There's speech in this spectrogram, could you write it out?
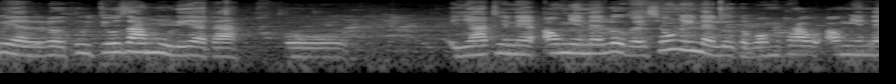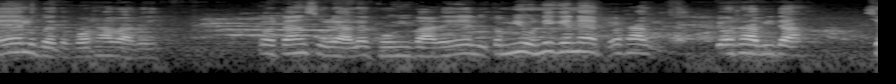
တွေ့ရတယ်တော့သူစူးစမ်းမှုလေးကဒါဟိုအရာထင်တယ်အောင်မြင်တယ်လို့ပဲရှုံးနေတယ်လို့သဘောမထားဘူးအောင်မြင်တယ်လို့ပဲသဘောထားပါတယ်တော့တန်းဆိုရလည်းဂုံယူပါတယ်လို့သမီးကိုနေ့ကင်းနဲ့ပြောထားပြောထားပြီးသားရ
